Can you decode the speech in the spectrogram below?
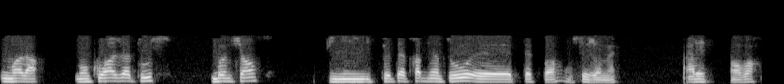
Voilà. Bon courage à tous, bonne chance, puis peut-être à bientôt et peut-être pas, on sait jamais. Allez, au revoir.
